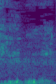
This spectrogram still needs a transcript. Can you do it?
フフフ。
